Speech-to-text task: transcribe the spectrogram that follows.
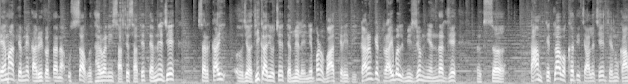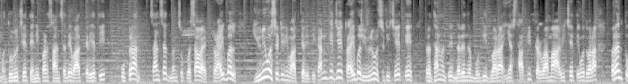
તેમાં તેમને કાર્યકર્તાના ઉત્સાહ વધારવાની સાથે સાથે તેમને જે સરકારી જે અધિકારીઓ છે તેમને લઈને પણ વાત કરી હતી. કારણ કે ટ્રાઇબલ મ્યુઝિયમની અંદર જે કામ કેટલા વખતથી ચાલે છે, જેનું કામ અધૂરું છે તેની પણ સાંસદે વાત કરી હતી. ઉપરાંત સાંસદ મનસુખ વસાવાએ ટ્રાઇબલ યુનિવર્સિટીની વાત કરી હતી. કારણ કે જે ટ્રાઇબલ યુનિવર્સિટી છે તે પ્રધાનમંત્રી નરેન્દ્ર મોદી દ્વારા અહીંયા સ્થાપિત કરવામાં આવી છે તેઓ દ્વારા. પરંતુ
